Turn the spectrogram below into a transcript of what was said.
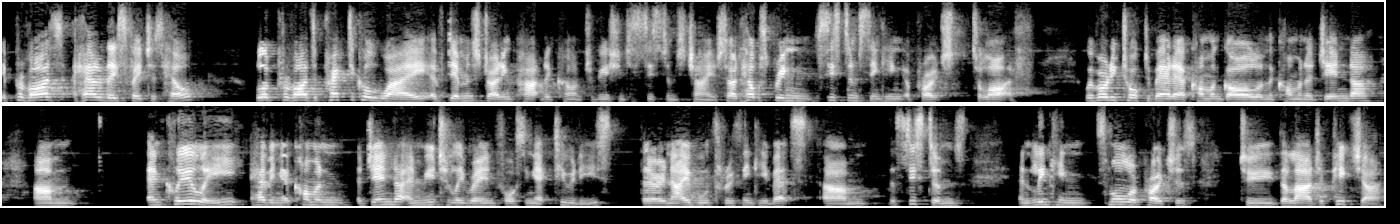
It provides, how do these features help? Well, it provides a practical way of demonstrating partner contribution to systems change. So it helps bring systems thinking approach to life. We've already talked about our common goal and the common agenda. Um, and clearly having a common agenda and mutually reinforcing activities that are enabled through thinking about um, the systems and linking smaller approaches to the larger picture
